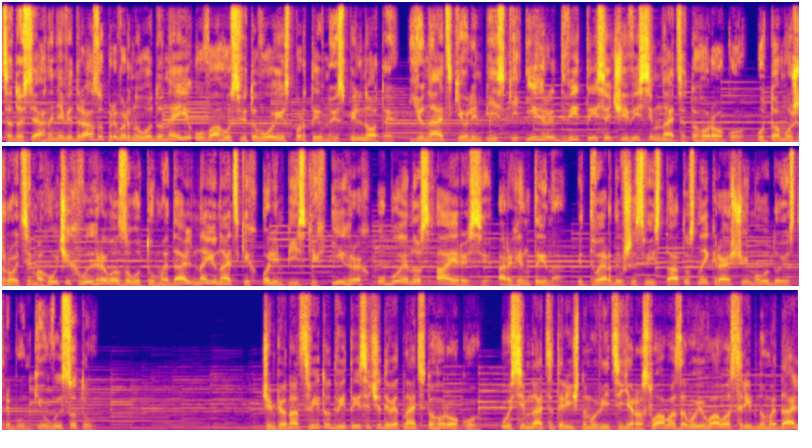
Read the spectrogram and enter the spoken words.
Це досягнення відразу привернуло до неї увагу світової спортивної спільноти. Юнацькі Олімпійські ігри 2018 року. У тому ж році Магучих виграла золоту медаль на юнацьких Олімпійських іграх у Буенос-Айресі, Аргентина, підтвердивши свій статус найкращої молодої стрибунки у висоту. Чемпіонат світу 2019 року. У 17-річному віці Ярослава завоювала срібну медаль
